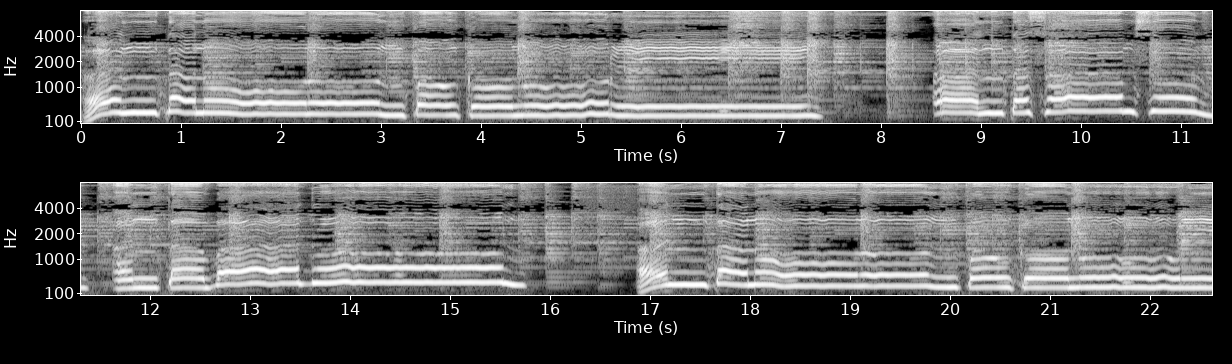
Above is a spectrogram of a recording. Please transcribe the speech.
Anta nurun Fauqa nuri. Anta samsun Anta badrun Anta nurun nuri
